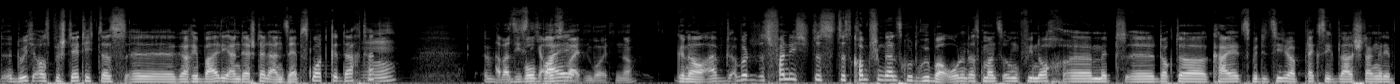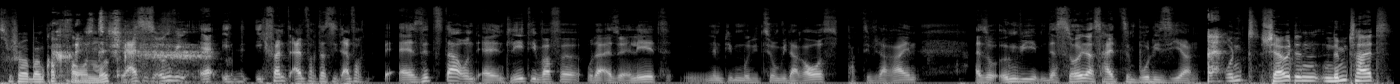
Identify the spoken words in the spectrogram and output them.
äh, durchaus bestätigt, dass äh, Garibaldi an der Stelle an Selbstmord gedacht hat. Mhm. Aber sie es nicht ausweiten wollten, ne? Genau, aber das fand ich, das, das kommt schon ganz gut rüber, ohne dass man es irgendwie noch äh, mit äh, Dr. Keils medizinischer Plexiglasstange dem Zuschauer beim Kopf hauen muss. Ja, es ist irgendwie, er, ich, ich fand einfach, das sieht einfach, er sitzt da und er entlädt die Waffe, oder also er lädt, nimmt die Munition wieder raus, packt sie wieder rein. Also irgendwie, das soll das halt symbolisieren. Und Sheridan nimmt halt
